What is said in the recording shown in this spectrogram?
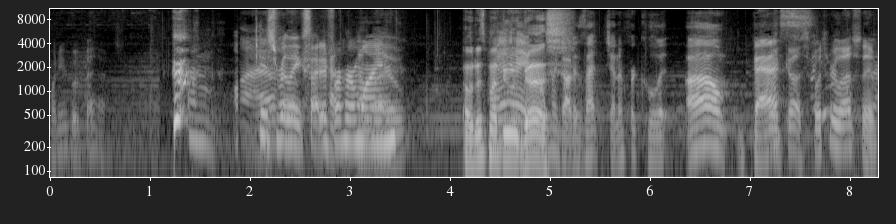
Why do you put back? She's really excited for her Hello. wine. Oh, this my dude Hey, Oh my god, is that Jennifer Coolidge? Oh, Hey, Bess. Gus, what's your last name?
